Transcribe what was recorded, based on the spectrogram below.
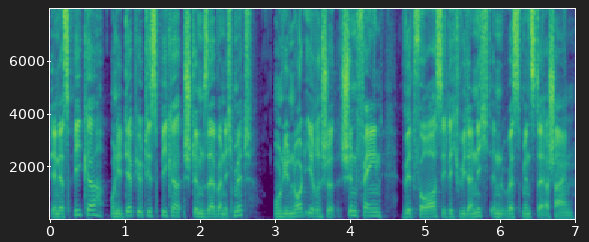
Denn der Speaker und die Deputy Speaker stimmen selber nicht mit und die nordirische Sinn Fein wird voraussichtlich wieder nicht in Westminster erscheinen.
